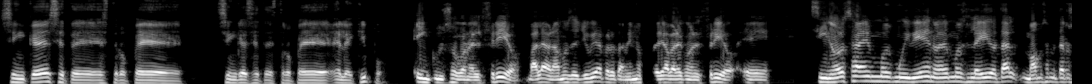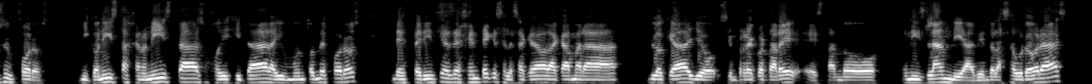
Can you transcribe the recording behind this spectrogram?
sin que se te estropee sin que se te estropee el equipo e incluso con el frío, ¿vale? Hablamos de lluvia, pero también nos podría valer con el frío. Eh, si no lo sabemos muy bien o hemos leído tal, vamos a meternos en foros. Niconistas, Canonistas, Ojo Digital, hay un montón de foros de experiencias de gente que se les ha quedado la cámara bloqueada. Yo siempre recordaré, estando en Islandia viendo las auroras,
